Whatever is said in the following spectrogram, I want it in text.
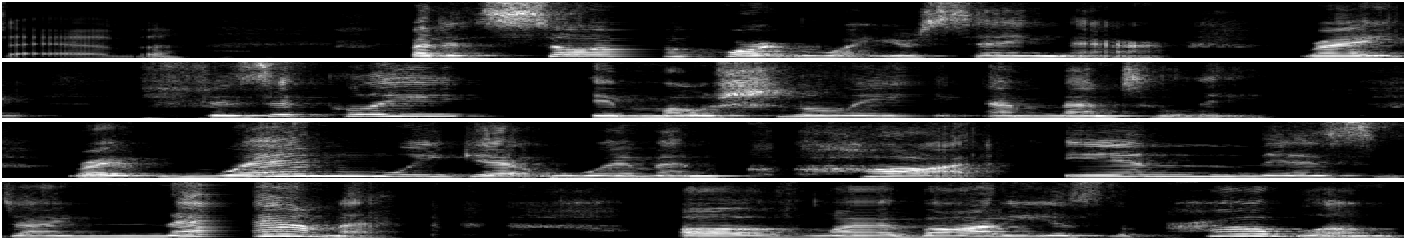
distracted. But it's so important what you're saying there, right? Physically, emotionally, and mentally, right? When we get women caught in this dynamic of my body is the problem,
